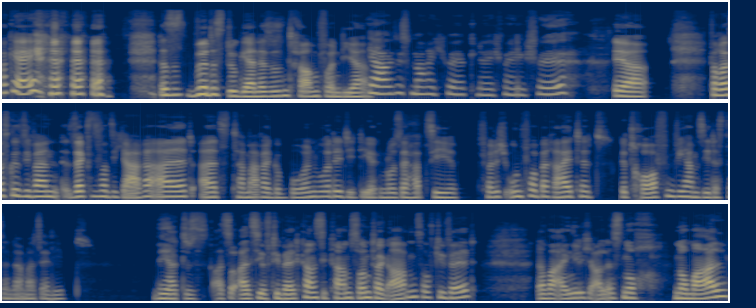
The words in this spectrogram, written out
Okay. Das ist, würdest du gerne, das ist ein Traum von dir. Ja, das mache ich wirklich, wenn ich will. Ja. Frau Röske, Sie waren 26 Jahre alt, als Tamara geboren wurde. Die Diagnose hat sie völlig unvorbereitet getroffen. Wie haben Sie das denn damals erlebt? Die hat es, also als sie auf die Welt kam, sie kam Sonntagabends auf die Welt. Da war eigentlich alles noch normal.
